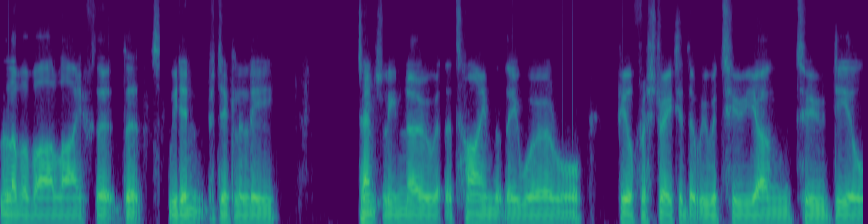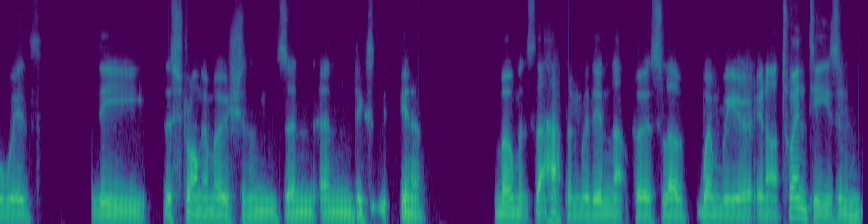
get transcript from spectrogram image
love of our life that that we didn't particularly potentially know at the time that they were or feel frustrated that we were too young to deal with the the strong emotions and and you know moments that happen within that first love when we are in our 20s and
